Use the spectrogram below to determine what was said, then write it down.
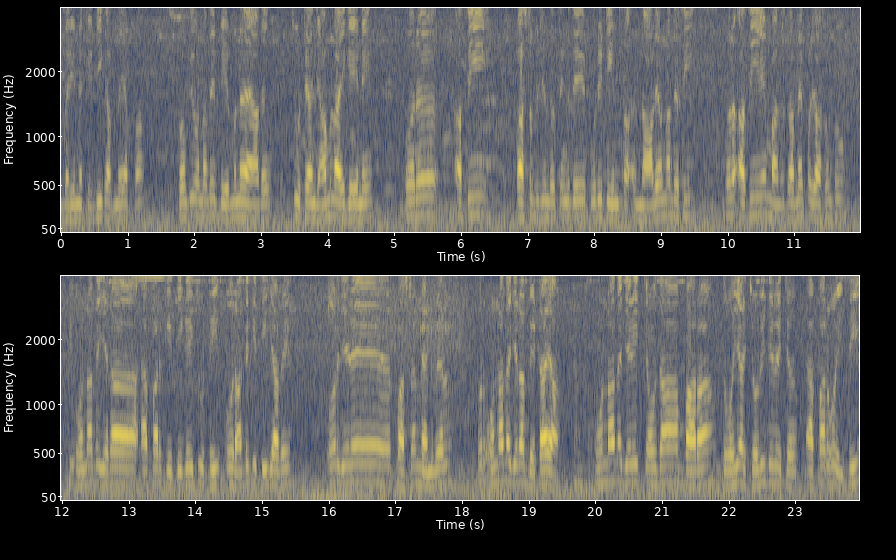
ਬੜੀ ਨਖੇਦੀ ਕਰਦੇ ਆਪਾਂ। ਕਿਉਂਕਿ ਉਹਨਾਂ ਦੇ ਬੇਬੁਨਿਆਦ ਝੂਠੇ ਅੰਜਾਮ ਲਾਏ ਗਏ ਨੇ। ਔਰ ਅਸੀਂ ਪਾਸਟਰ ਬਜਿੰਦਰ ਸਿੰਘ ਦੇ ਪੂਰੀ ਟੀਮ ਸਾ- ਨਾਲ ਹੈ ਉਹਨਾਂ ਦੇ ਅਸੀਂ। ਔਰ ਅਸੀਂ ਇਹ ਮੰਗ ਕਰਨੇ ਪ੍ਰਸ਼ਾਸਨ ਤੋਂ ਕਿ ਉਹਨਾਂ ਤੇ ਜਿਹੜਾ ਐਫ ਆਰ ਕੀਤੀ ਗਈ ਝੂਠੀ, ਉਹ ਰੱਦ ਕੀਤੀ ਜਾਵੇ। ਔਰ ਜਿਹੜੇ ਪਾਸਟਰ ਮੈਨੂਅਲ ਔਰ ਉਹਨਾਂ ਦਾ ਜਿਹੜਾ ਬੇਟਾ ਆ, ਉਹਨਾਂ ਦਾ ਜਿਹੜੀ 14 12 2024 ਦੇ ਵਿੱਚ ਐਫ ਆਰ ਹੋਈ ਸੀ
